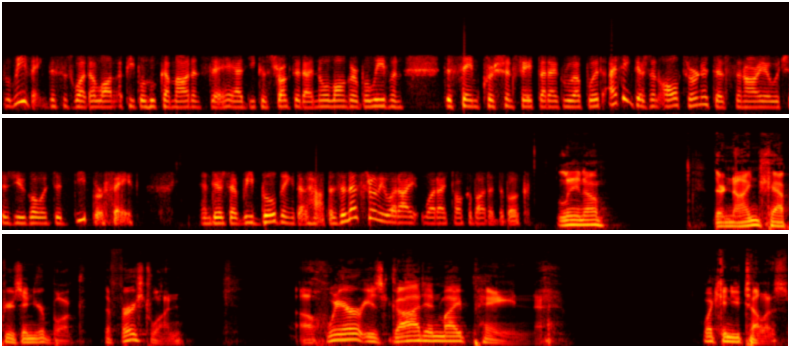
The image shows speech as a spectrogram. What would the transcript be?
believing. This is what a lot of people who come out and say, "Hey, I deconstructed. I no longer believe in the same Christian faith that I grew up with." I think there's an alternative scenario, which is you go into deeper faith and there's a rebuilding that happens. And that's really what I what I talk about in the book. Lena, there are nine chapters in your book. The first one, uh, where is God in my pain? What can you tell us?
